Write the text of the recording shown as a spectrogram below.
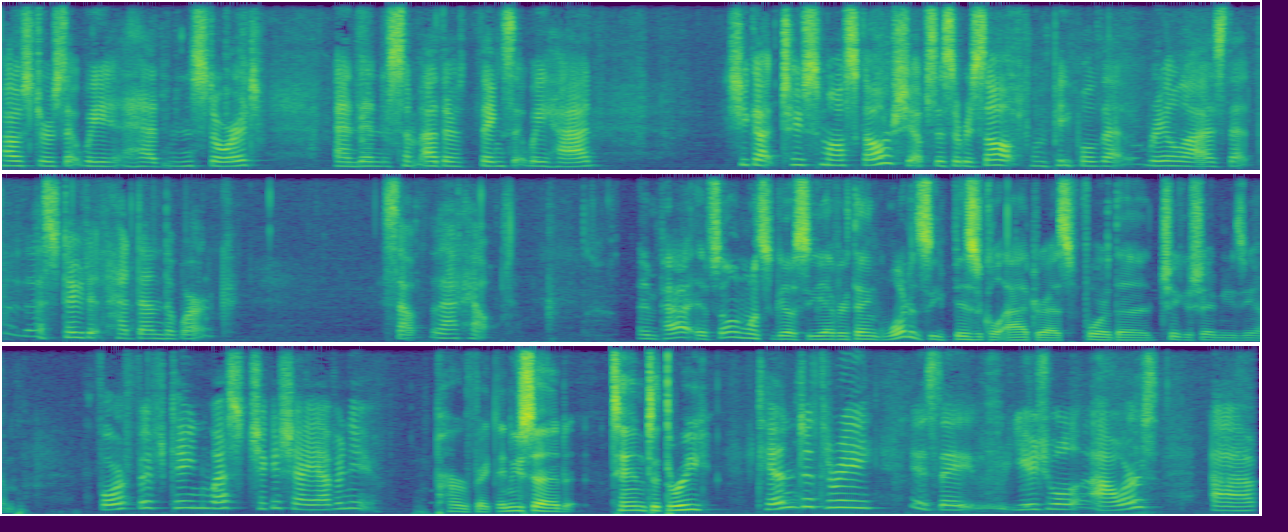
posters that we had in storage, and then some other things that we had. She got two small scholarships as a result from people that realized that a student had done the work. So that helped. And Pat, if someone wants to go see everything, what is the physical address for the Chickasha Museum? 415 West Chickasha Avenue. Perfect. And you said ten to three. 10 to 3 is the usual hours. Uh,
